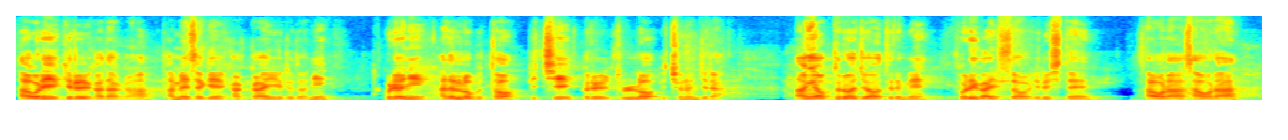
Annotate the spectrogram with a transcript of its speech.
사울이 길을 가다가 담에색에 가까이 이르더니 호련히 하늘로부터 빛이 그를 둘러 비추는지라. 땅에 엎드러져 들음에 소리가 있어 이르시되 사오라 사오라.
